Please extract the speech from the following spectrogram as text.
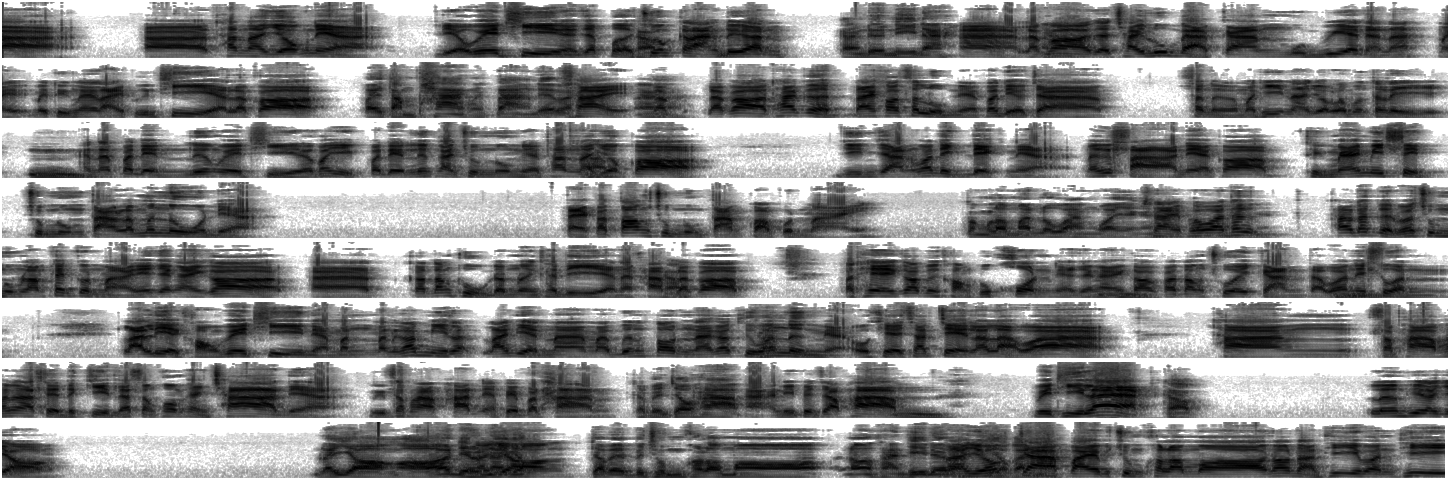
อ่าท่านนายกเนี่ย เดี๋ยวเวทีเนี่ยจะเปิดครับช่วงกลางเดือนกลางเดือนนี้นะอ่าแล้วก็จะใช้รูปแบบการหมุนเวียนอะนะหมายหมายถึงหลาย ๆ พื้นที่อะแล้วก็ไปตามภาคต่างๆได้ป่ะใช่อ่าแล้วแล้วก็ถ้าเกิดได้ข้อสรุปเนี่ยก็เดี๋ยวจะเสนอมาที่นายกรัฐมนตรีอืมอันนั้นประเด็นเรื่องเวทีแล้วก็อีกประเด็นเรื่องการชุมนุมเนี่ยท่านนายกก็ ยืนยันว่าเด็ก ๆ เนี่ย นักศึกษาเนี่ยก็ถึงแม้มีสิทธิ์ชุมนุมตามรัฐธรรมนูญเนี่ย แต่ก็ต้องชุมนุมตามกรอบกฎหมาย ต้องระมัดระวังว่าอย่างไงใช่เพราะว่าถ้าถ้าถ้าเกิดว่าชุมนุมล้ำเส้นกฎหมายเนี่ยยังไงก็อ่าก็ต้องถูกดำเนินคดีนะครับ แล้วก็ประเทศก็เป็นของทุกคนเนี่ยยังไงก็ก็ต้องช่วยกัน แต่ว่าในส่วนรายละเอียดของเวทีเนี่ยมันมันก็มีรายละเอียดมามาเบื้องต้นนะก็คือว่าหนึ่งเนี่ยโอเคชัดเจนแล้วแหละว่า ทางสภาพัฒนาเศรษฐกิจและสังคมแห่งชาติเนี่ยหรือสภาพัฒน์เนี่ยเป็นประธานจะเป็นเจ้าภาพอ่าอันนี้เป็นเจ้าภาพอืม เวทีแรกครับ เริ่มที่ระยองระยองอ๋อเดี๋ยวนายระยกองจะไปประชุมครมนอกสถานที่ด้วยป่นายกเวจะนไปประชุมคลมนอกสถานที่วันที่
